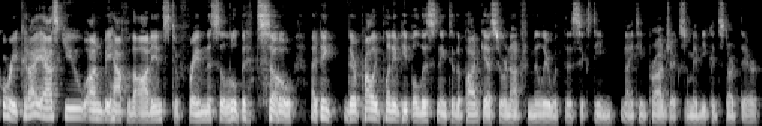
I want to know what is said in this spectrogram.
Corey, could I ask you on behalf of the audience to frame this a little bit? So I think there are probably plenty of people listening to the podcast who are not familiar with the 1619 project. So maybe you could start there.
